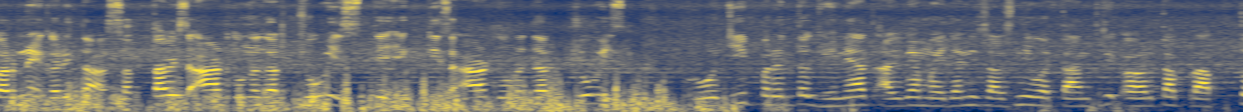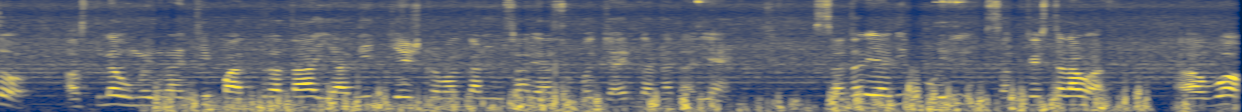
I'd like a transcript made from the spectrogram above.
करणेकरिता सत्तावीस आठ दोन हजार चोवीस ते एकतीस आठ दोन हजार चोवीस रोजीपर्यंत घेण्यात आलेल्या मैदानी चाचणी व तांत्रिक अर्हता प्राप्त असलेल्या उमेदवारांची पात्रता यादी ज्येष्ठ क्रमांकानुसार यासोबत जाहीर करण्यात आली आहे. सदर यादी पुढील संकेतस्थळावर व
